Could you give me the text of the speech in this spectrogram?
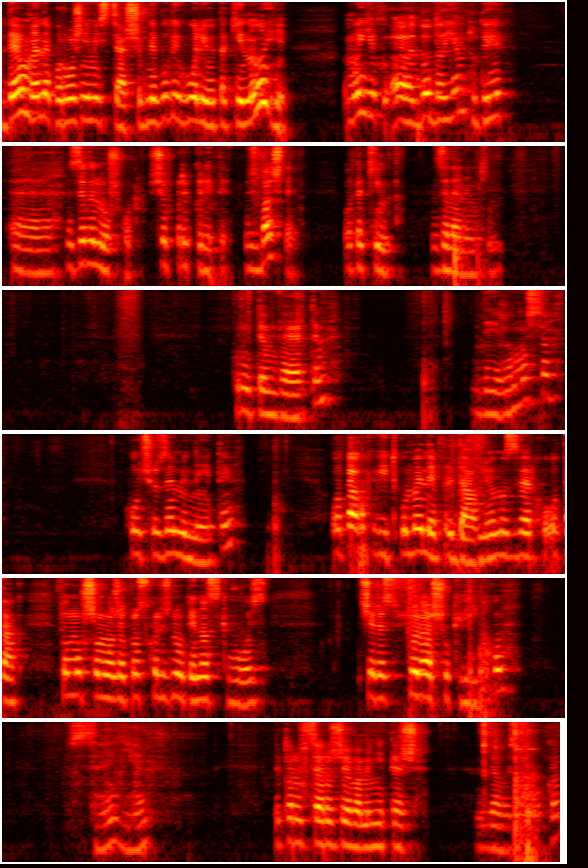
де в мене порожні місця, щоб не були голі отакі ноги. Ми їх е, додаємо туди е, зеленушку, щоб прикрити. Ось бачите? Отаким зелененьким. Крутим вертим. Дивимося. Хочу замінити. Отак квітку ми не придавлюємо зверху, отак, тому що може проскользнути насквозь через всю нашу квітку. Все є. Тепер оця рожева мені теж зависока.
